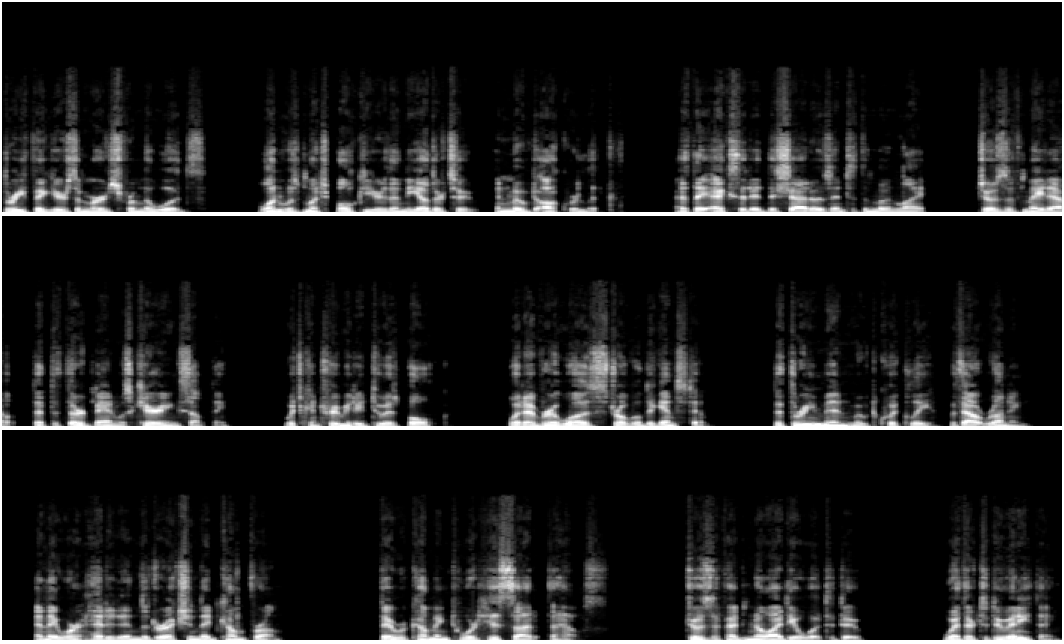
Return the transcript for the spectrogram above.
Three figures emerged from the woods. One was much bulkier than the other two and moved awkwardly. As they exited the shadows into the moonlight, Joseph made out that the third man was carrying something, which contributed to his bulk. Whatever it was struggled against him. The three men moved quickly without running, and they weren't headed in the direction they'd come from. They were coming toward his side of the house. Joseph had no idea what to do, whether to do anything.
